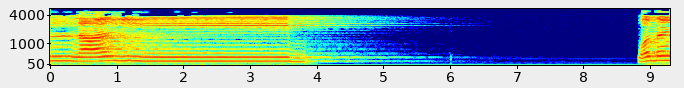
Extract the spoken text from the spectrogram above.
العليم. ومن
